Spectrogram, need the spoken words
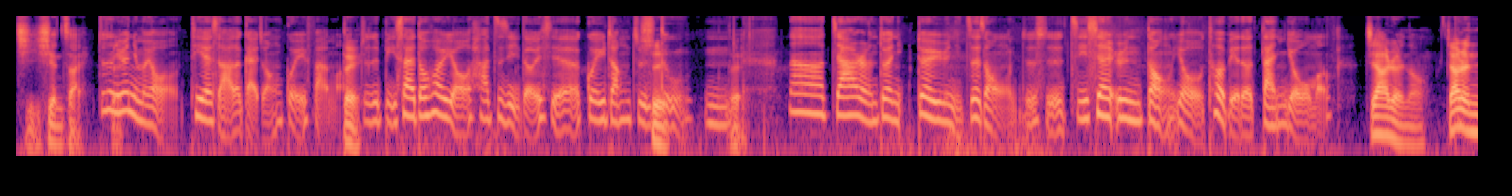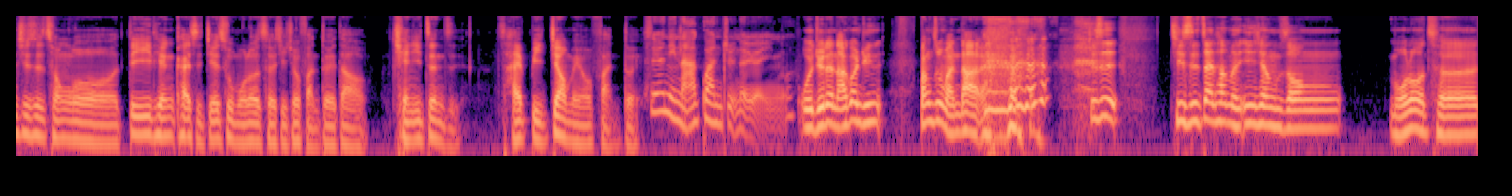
极限在。就是因为你们有 TSR 的改装规范嘛，对，就是比赛都会有他自己的一些规章制度，嗯，对。那家人对你对于你这种就是极限运动有特别的担忧吗？家人哦。家人其实从我第一天开始接触摩托车骑就反对，到前一阵子才比较没有反对，是因为你拿冠军的原因吗？我觉得拿冠军帮助蛮大的，就是其实，在他们印象中，摩托车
